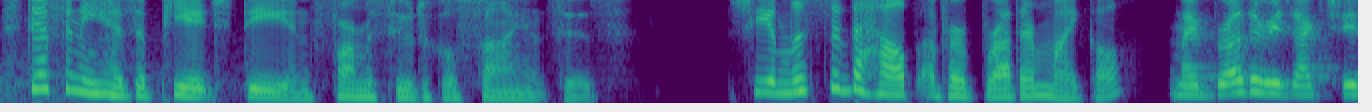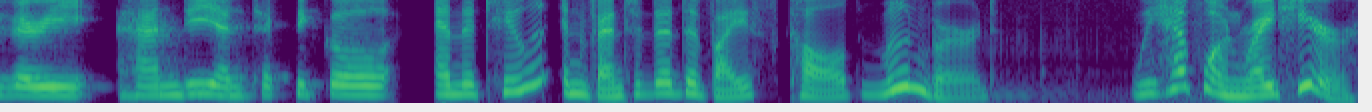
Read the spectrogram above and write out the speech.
Stephanie has a PhD in pharmaceutical sciences. She enlisted the help of her brother Michael. My brother is actually very handy and technical. And the two invented a device called Moonbird. We have one right here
